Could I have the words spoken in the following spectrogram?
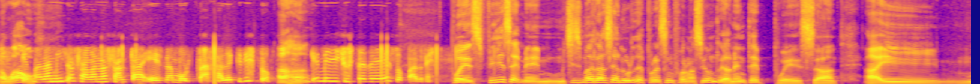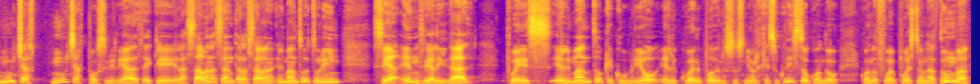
Oh, para mí la sábana santa es la mortaja de Cristo. ¿Qué me dice usted de eso, padre? Pues fíjese, muchísimas gracias Lourdes por esa información. Realmente, pues ah, hay muchas, muchas posibilidades de que la sábana santa, la sábana, el manto de Turín, sea en realidad pues el manto que cubrió el cuerpo de nuestro Señor Jesucristo cuando, cuando fue puesto en la tumba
